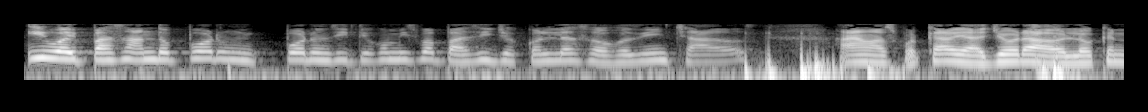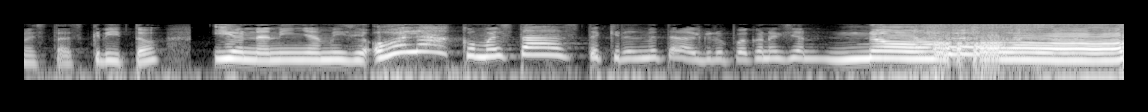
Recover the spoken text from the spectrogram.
y voy pasando por un, por un sitio con mis papás y yo con los ojos hinchados, además porque había llorado lo que no está escrito, y una niña me dice, hola, ¿cómo estás? ¿Te quieres meter al grupo de conexión? No.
